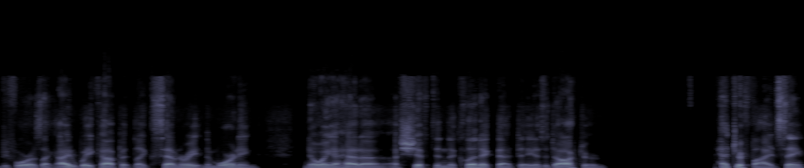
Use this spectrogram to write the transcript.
before. I was like I'd wake up at like seven or eight in the morning, knowing I had a, a shift in the clinic that day as a doctor, petrified, saying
